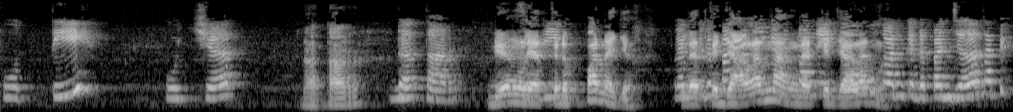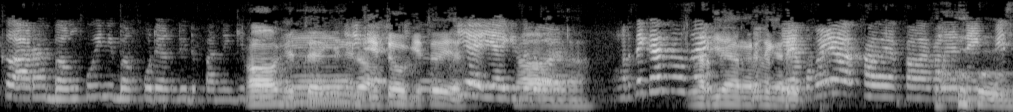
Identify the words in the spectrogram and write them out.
putih, pucet, Datar. datar. Dia ngeliat ke depan aja. Ngeliat Ngeliat ke depan, jalan lah, ngeliat ke jalan. Bukan ke depan jalan tapi ke arah bangku ini, bangku yang di depannya gitu. Oh, gitu ya, Hmm, Iya, gitu gitu ya. Iya, iya gitu Oh, doang. iya. Ngerti kan maksudnya? Ngerti ya, ngerti ngerti. Ya pokoknya kalau kalau kalian naik bis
